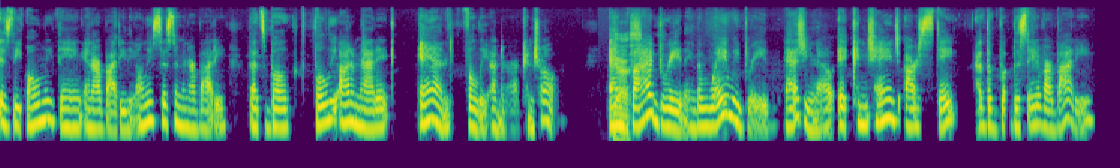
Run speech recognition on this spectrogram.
is the only thing in our body, the only system in our body that's both fully automatic and fully under our control. And yes. by breathing, the way we breathe, as you know, it can change our state, uh, the, the state of our body,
